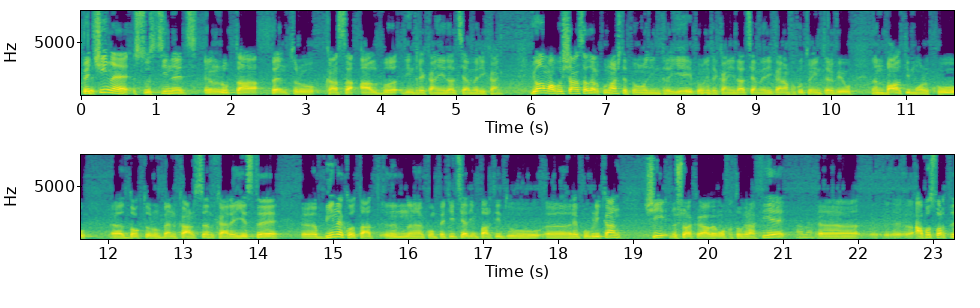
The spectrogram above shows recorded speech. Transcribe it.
Pe cine susțineți în lupta pentru Casa Albă dintre candidații americani? Eu am avut șansa de a-l cunoaște pe unul dintre ei, pe unul dintre candidații americani. Am făcut un interviu în Baltimore cu uh, doctorul Ben Carson, care este uh, bine cotat în uh, competiția din Partidul uh, Republican și, nu știu dacă avem o fotografie, uh, am fost foarte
